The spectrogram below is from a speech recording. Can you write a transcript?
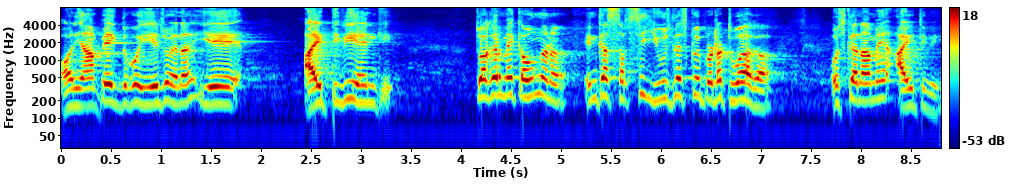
और यहाँ पे एक देखो, ये जो है ना, ये आई टीवी है इनकी। तो अगर मैं कहूँगा ना, इनका सबसे यूजलेस कोई प्रोडक्ट हुआ होगा उसका नाम है आई टीवी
